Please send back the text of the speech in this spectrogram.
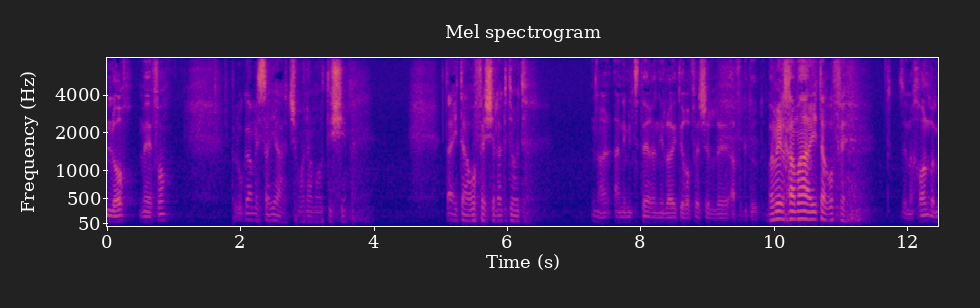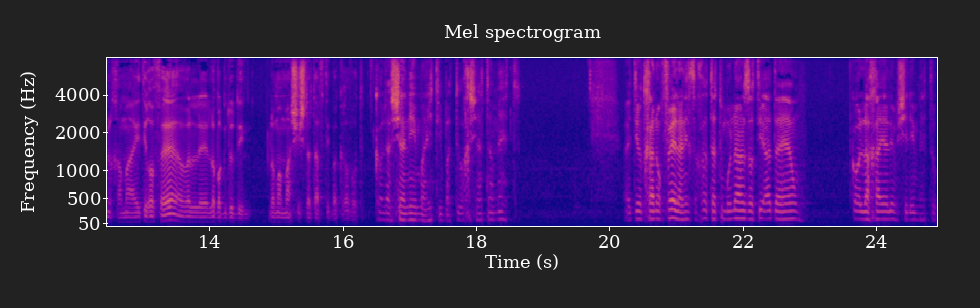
לא. מאיפה? פלוגה מסייעת 890 אתה היית הרופא של הגדוד. לא, אני מצטער, אני לא הייתי רופא של אה, אף גדוד. במלחמה היית רופא. זה נכון, במלחמה הייתי רופא, אבל אה, לא בגדודים. לא ממש השתתפתי בקרבות. כל השנים הייתי בטוח שאתה מת. ראיתי אותך נופל, אני זוכר את התמונה הזאת עד היום. כל החיילים שלי מתו.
